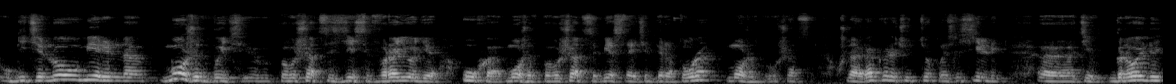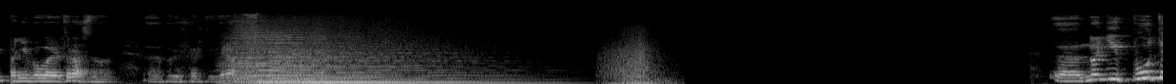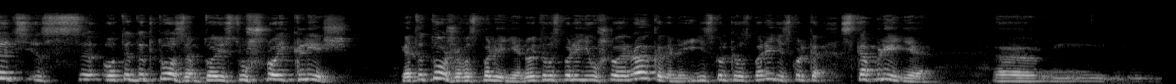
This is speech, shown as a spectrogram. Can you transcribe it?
угнетено умеренно, может быть повышаться здесь в районе уха, может повышаться местная температура, может повышаться ушная раковина чуть теплая, если сильный э, тип гнойный, они бывают разного э, происхождения. Э, но не путать с отодектозом, то есть ушной клещ. Это тоже воспаление, но это воспаление ушной раковины, и не сколько воспаление, сколько скопление э,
